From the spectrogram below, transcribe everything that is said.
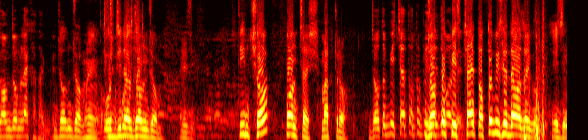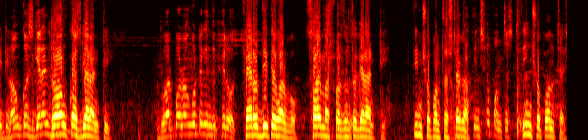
জমজম লেখা থাকবে। জমজম হ্যাঁ অরিজিনাল জমজম এই যে। তিনশো পঞ্চাশ মাত্র। যত পিস চায় তত পিস যত পিস চাই তত পিসে দেওয়া যাইব এই যে এটি। রং কোষ গ্যারান্টি রং কস গ্যারান্টি ধোয়ার পর রঙটা কিন্তু ফেরত। ফেরত দিতে পারব ছয় মাস পর্যন্ত গ্যারান্টি তিনশো পঞ্চাশ টাকা। তিনশো পঞ্চাশ টাকা। তিনশো পঞ্চাশ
